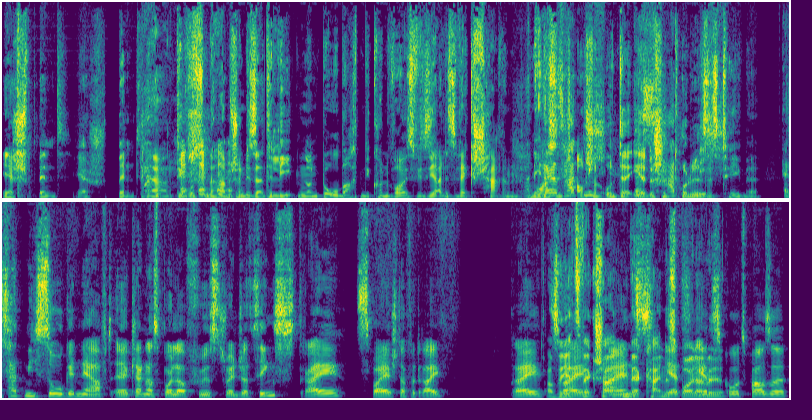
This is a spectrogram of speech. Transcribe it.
Ihr spinnt, ihr spinnt. Ja, die Russen haben schon die Satelliten und beobachten die Konvois, wie sie alles wegscharren. Ah nee, Oh, das, das sind hat auch schon mich- unterirdische das hat Tunnelsysteme. Es hat mich so genervt. Äh, kleiner Spoiler für Stranger Things. Drei, zwei, Staffel drei. Drei, Also zwei, jetzt wegschalten, wer eins. keine jetzt, Spoiler jetzt will. kurz Pause.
